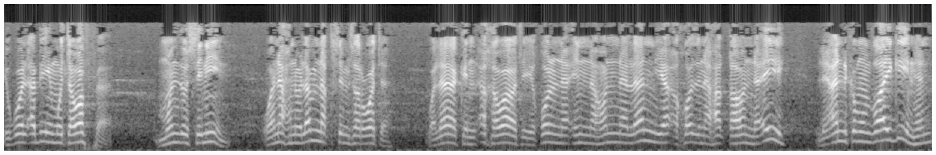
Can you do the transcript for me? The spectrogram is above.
يقول أبي متوفى منذ سنين ونحن لم نقسم ثروته. ولكن أخواتي قلن إنهن لن يأخذن حقهن. إيه؟ لأنكم مضايقينهن.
